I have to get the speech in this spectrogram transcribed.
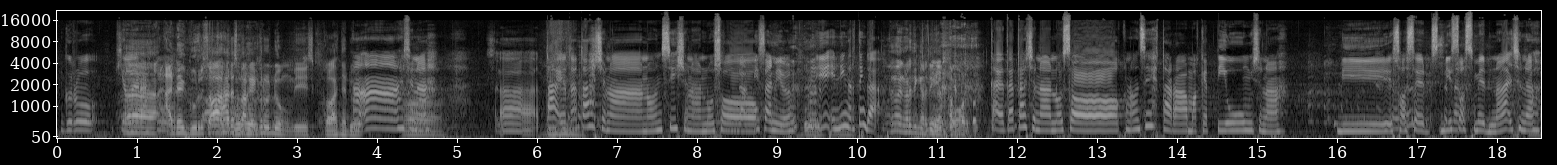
guru killer Ah, aku. ada guru Oh, harus guru. pakai kerudung di sekolahnya dulu. Heeh, cenah. Oh. Eh, tah eta tah cenah naon sih cenah nusok. Pisan ya. Ih, ini ngerti nggak? Nggak ngerti ngerti. Aku ngerti. Tah eta tah cenah nusok naon sih tara make tiung cenah di sosmed di sosmedna cenah.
